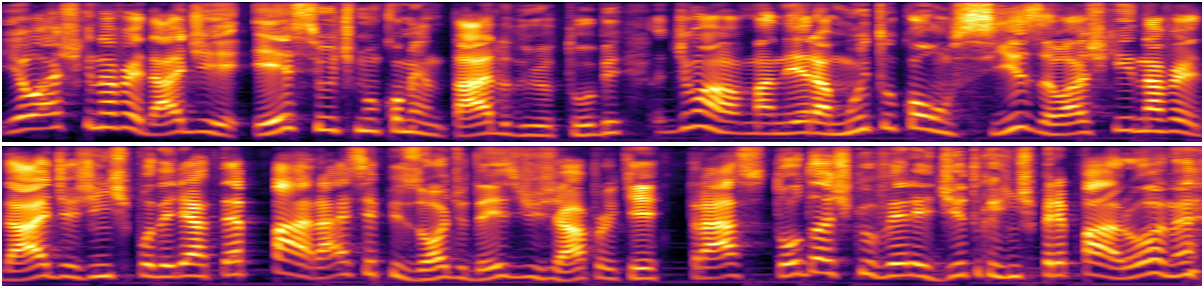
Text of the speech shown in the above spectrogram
E eu acho que, na verdade, esse último comentário do YouTube, de uma maneira muito concisa, eu acho que, na verdade, a gente poderia até parar esse episódio desde já, porque traz todo, acho que, o veredito que a gente preparou, né?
